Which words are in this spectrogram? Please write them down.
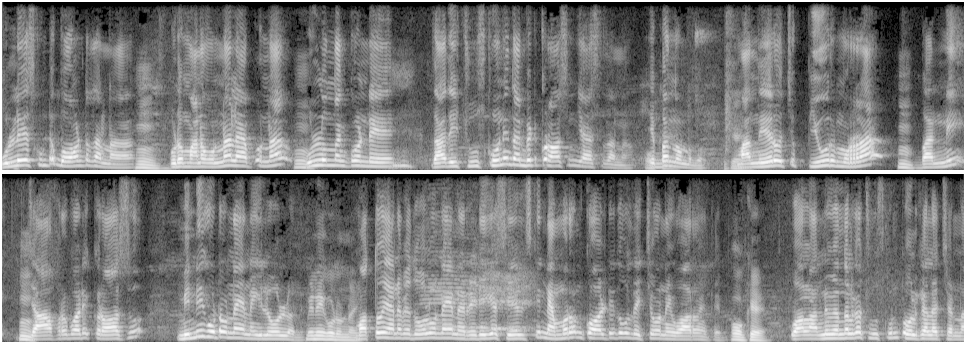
బుల్లు వేసుకుంటే బాగుంటది అన్న ఇప్పుడు మనం ఉన్నా లేకున్నా బుల్లు ఉందనుకోండి అది చూసుకొని దాన్ని పెట్టి క్రాసింగ్ చేస్తుంది అన్న ఇబ్బంది ఉండదు. మన దగ్గర వచ్చి pure Murrah Banni Jafarabadi cross mini కూడా ఉన్నాయన్న ఈ లోడ్లో మినీ కూడా ఉన్నాయి. మొత్తం ఎనభై దోలు ఉన్నాయన్న రెడీగా సేల్స్కి నెంబర్ వన్ క్వాలిటీ దోలు తెచ్చి ఉన్నాయి ఈ వారం అయితే. ఓకే. వాళ్ళు అన్ని విధాలుగా చూసుకుని తోలుకెళ్ళచ్చు అన్న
